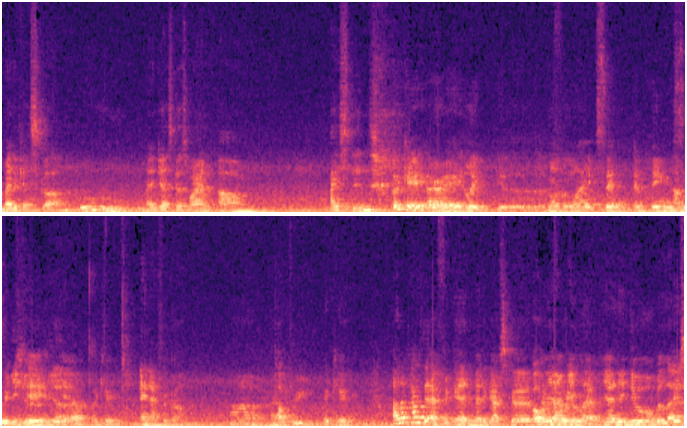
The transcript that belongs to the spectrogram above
Madagascar. Ooh. Madagascar is one. Um, Iceland. Okay. All right. Like uh, Northern Lights and and things. I'm really okay. good, yeah. Okay. and Africa. Ah. Right. Top three. Okay. I like how the Africa and Madagascar Oh yeah, overlap. yeah, they do overlap. Is,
